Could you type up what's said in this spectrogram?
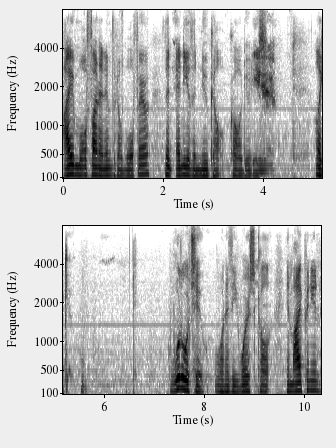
I have more fun in Infinite Warfare than any of the new Call, Call of Duties. Yeah. Like World War II, one of the worst Call. In my opinion,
